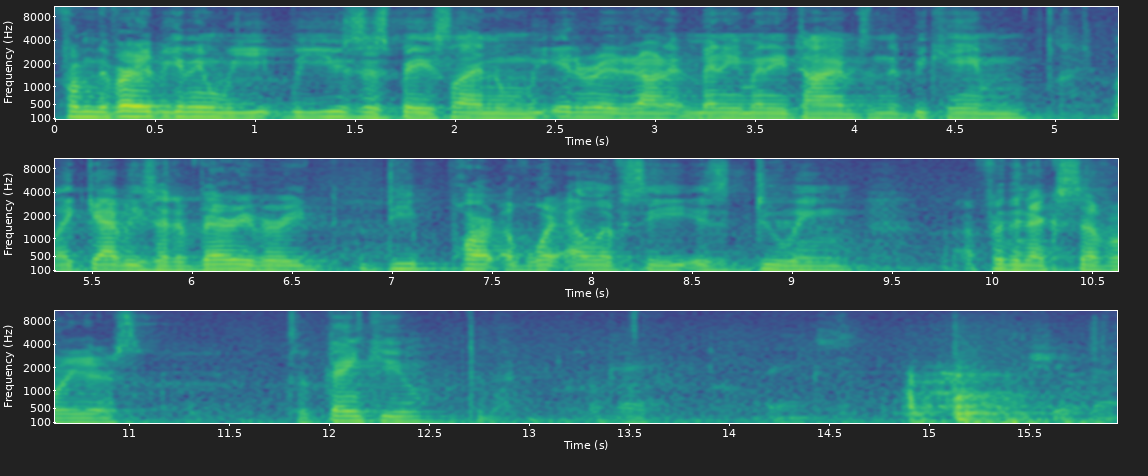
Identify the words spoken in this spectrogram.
from the very beginning, we, we used this baseline and we iterated on it many, many times, and it became, like Gabby said, a very, very deep part of what LFC is doing for the next several years. So thank you. Okay, thanks. Appreciate that.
